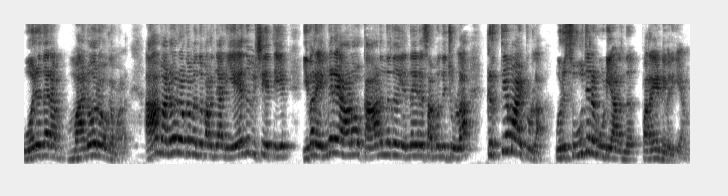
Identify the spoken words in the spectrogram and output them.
ഒരുതരം മനോരോഗമാണ്. ആ മനോരോഗം എന്ന് പറഞ്ഞാൽ ഏത് വിഷയത്തെയും ഇവർ എങ്ങനെയാണോ കാണുന്നത് എന്നതിനെ സംബന്ധിച്ചുള്ള കൃത്യമായിട്ടുള്ള ഒരു സൂചന കൂടിയാണെന്ന് പറയേണ്ടി വരികയാണ്.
